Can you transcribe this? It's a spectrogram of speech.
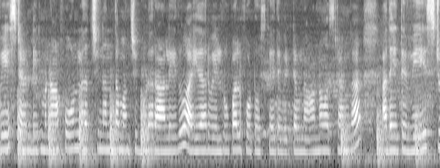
వేస్ట్ అండి. నా ఫోన్లో వచ్చినంత మంచిగా కూడా రాలేదు. ఐదు ఆరు వేల రూపాయల ఫొటోస్కి అయితే పెట్టాం నా అనవసరంగా. అదైతే వేస్ట్.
